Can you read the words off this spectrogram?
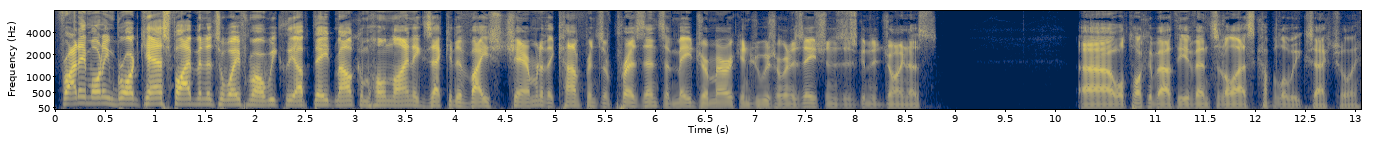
Friday morning broadcast, five minutes away from our weekly update. Malcolm Hoenlein, Executive Vice Chairman of the Conference of Presidents of Major American Jewish Organizations, is going to join us. Uh, we'll talk about the events of the last couple of weeks, actually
